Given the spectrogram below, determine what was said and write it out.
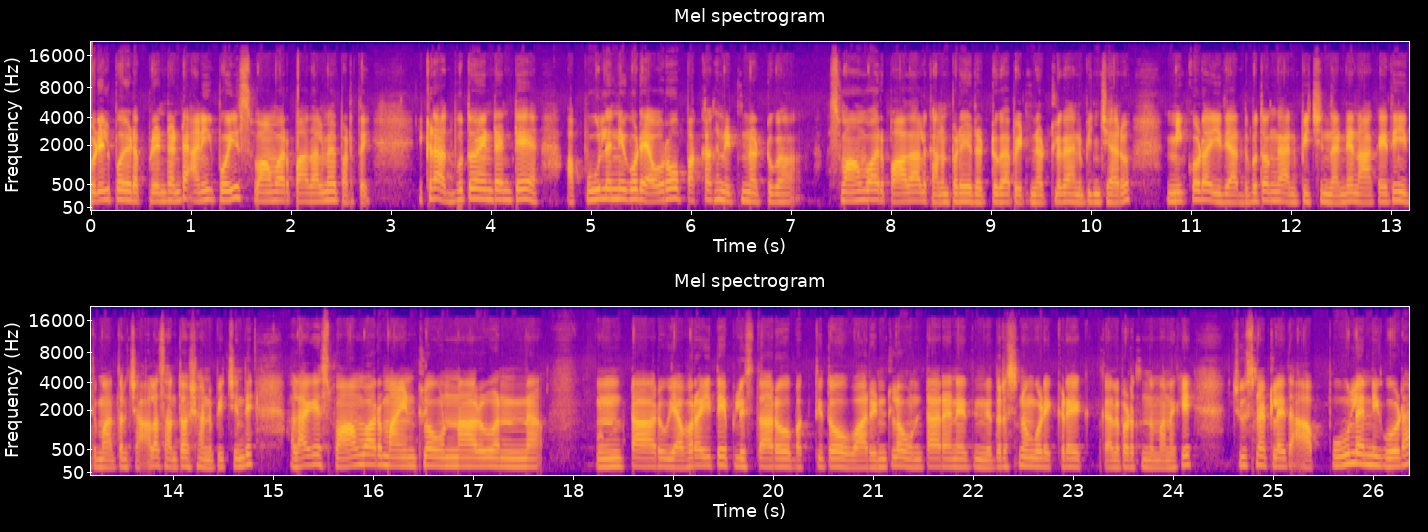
వడిలిపోయేటప్పుడు ఏంటంటే అణిగిపోయి స్వామివారి పాదాల మీద పడతాయి. ఇక్కడ అద్భుతం ఏంటంటే ఆ పూలన్నీ కూడా ఎవరో పక్కకు నెట్టినట్టుగా స్వామివారి పాదాలు కనపడేటట్టుగా పెట్టినట్లుగా అనిపించారు. మీకు కూడా ఇది అద్భుతంగా అనిపించిందండి. నాకైతే ఇది మాత్రం చాలా సంతోషం అనిపించింది. అలాగే స్వామివారు మా ఇంట్లో ఉన్నారు అన్న ఉంటారు. ఎవరైతే పిలుస్తారో భక్తితో వారింట్లో ఉంటారనేది నిదర్శనం కూడా ఇక్కడే కనపడుతుంది మనకి. చూసినట్లయితే ఆ పూలన్నీ కూడా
